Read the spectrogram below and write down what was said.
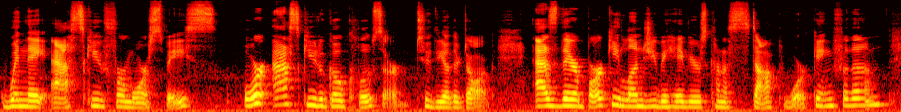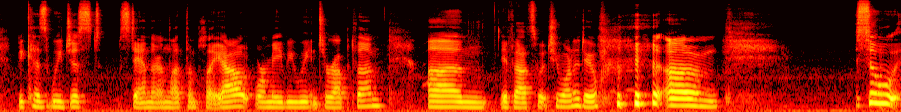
when they ask you for more space or ask you to go closer to the other dog as their barky lungy behaviors kind of stop working for them because we just stand there and let them play out or maybe we interrupt them um, if that's what you want to do um, so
